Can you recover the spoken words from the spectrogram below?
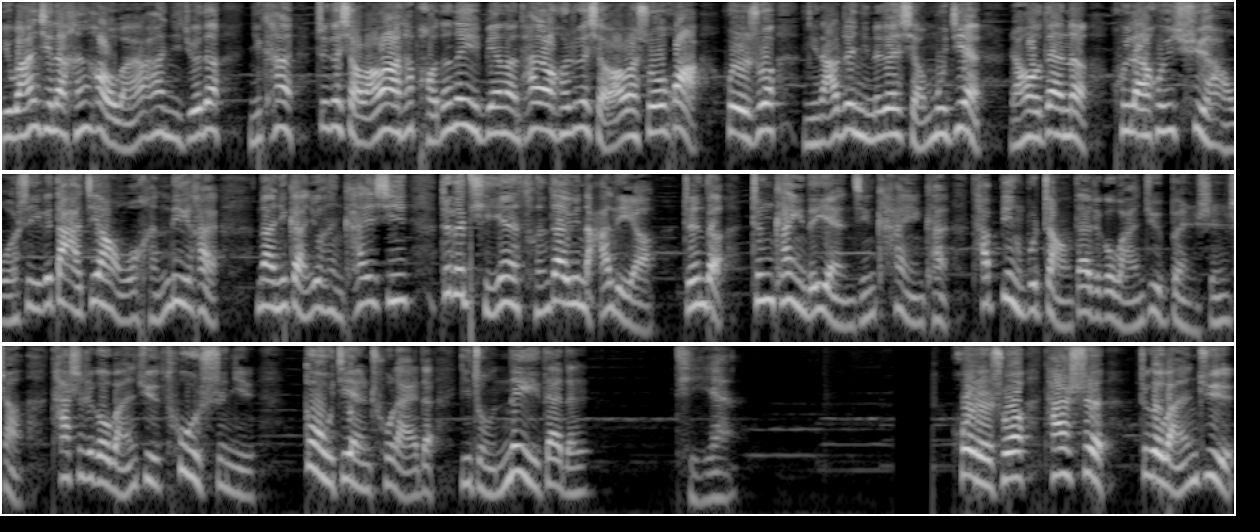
你玩起来很好玩哈，你觉得？你看这个小娃娃，它跑到那一边了，它要和这个小娃娃说话，或者说你拿着你那个小木剑，然后在那挥来挥去啊，我是一个大将，我很厉害，那你感觉很开心。这个体验存在于哪里啊？真的，睁开你的眼睛看一看，它并不长在这个玩具本身上，它是这个玩具促使你构建出来的一种内在的体验。或者说，它是这个玩具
